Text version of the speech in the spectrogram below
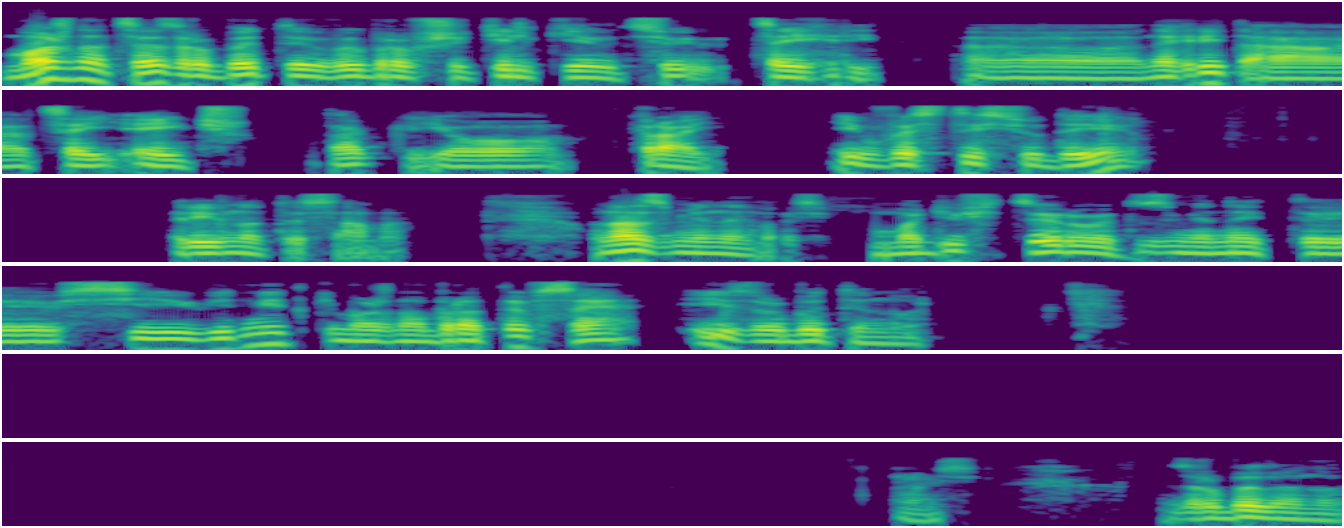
Можна це зробити, вибравши тільки цю, цей грід. Е, не грід, а цей H, так, його край. І ввести сюди рівно те саме. У нас змінилось. Модифіцирувати, змінити всі відмітки, можна обрати все і зробити 0. Ось. Зробили 0.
